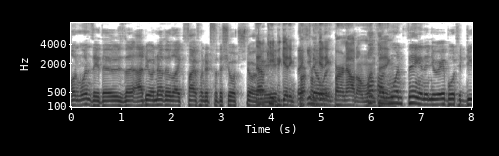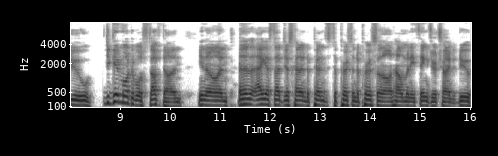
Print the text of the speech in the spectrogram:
On Wednesday there's the, I do another like 500 for the short story. That'll keep you getting bur- Like, you from know getting burnt out on one on, thing. on one thing, and then you're able to do you get multiple stuff done. You know, and and then I guess that just kind of depends to person to person on how many things you're trying to do.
